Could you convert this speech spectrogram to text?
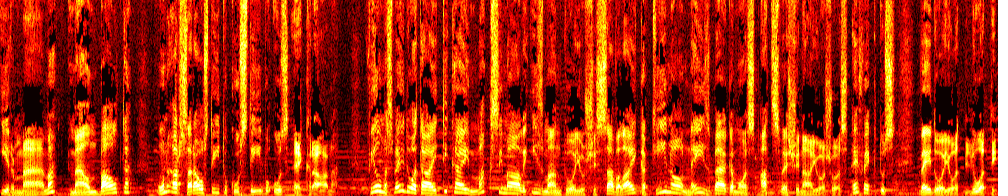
ir mēma, melnbalta un ar saraustītu kustību uz ekrāna. Filmas veidotāji tikai maksimāli izmantojuši sava laika kino neizbēgamos atsvešinājošos efektus, veidojot ļoti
